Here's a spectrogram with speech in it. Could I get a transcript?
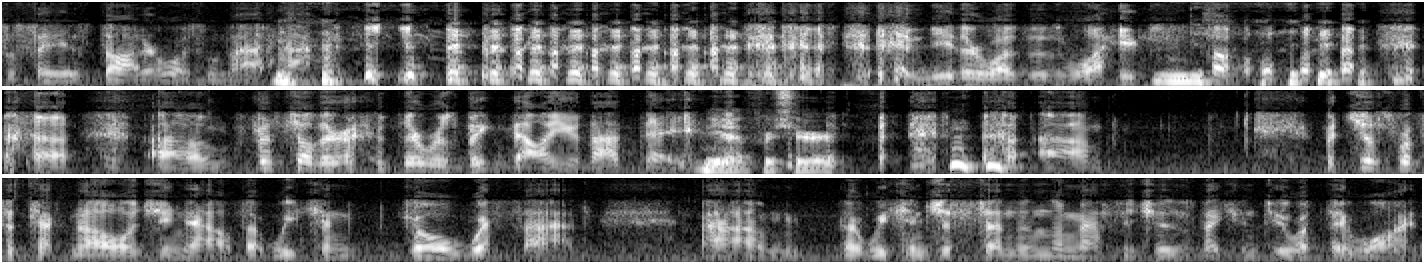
to say, his daughter wasn't that happy. and neither was his wife. So, uh, um, but so there, there was big value that day. Yeah, for sure. um, but just with the technology now that we can go with that, um, that we can just send them the messages, they can do what they want.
